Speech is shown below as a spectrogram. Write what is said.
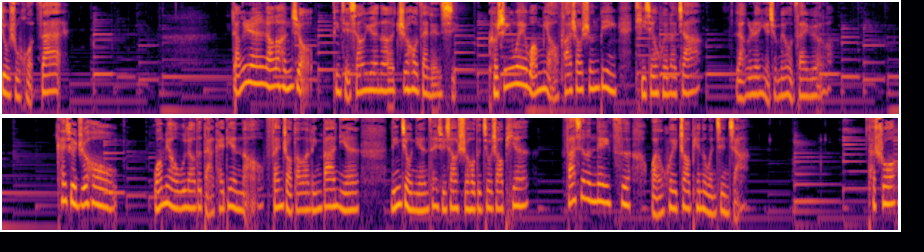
就是火灾。两个人聊了很久，并且相约呢之后再联系。可是因为王淼发烧生病，提前回了家，两个人也就没有再约了。开学之后，王淼无聊的打开电脑，翻找到了零八年、零九年在学校时候的旧照片，发现了那一次晚会照片的文件夹。他说：“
